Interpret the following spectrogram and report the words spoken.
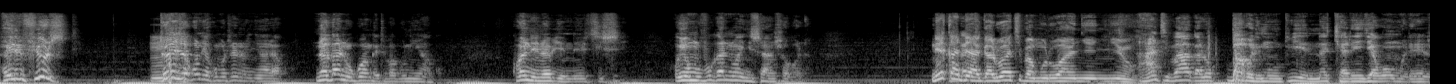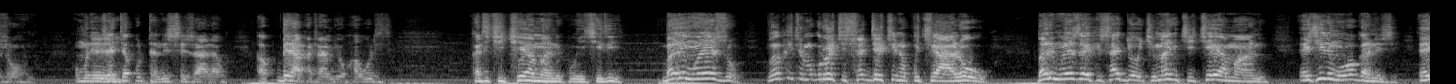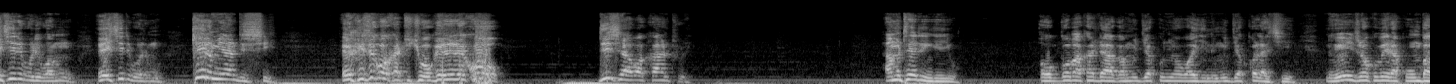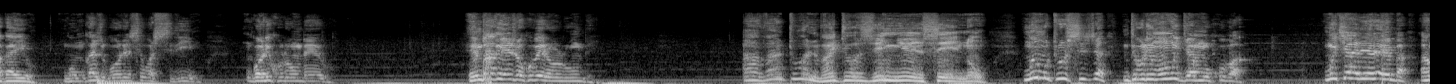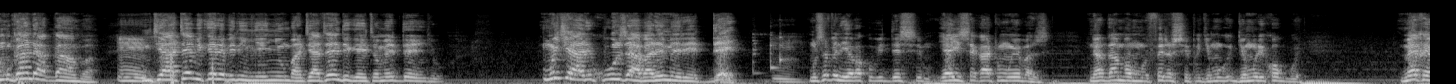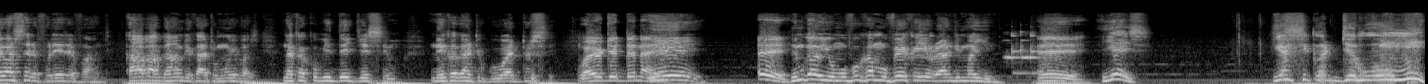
i refused. Mm. toyinza kunya ku mutwe nonyalako nagaana ogwange tebaguniako kuba nina byenneekise oyo omuvuganwanyisa nsobola. Naye kadaga lwaki bamulwanye nnyo? Anti baagala okuba buli muntu yenna kyalenja w'omulenzi ono. Omulenzi Eh. ajja kutta ne sezaalawe kakubira akatambi okawulire. Kati kikyamani kwekiri bali mwezo. Lwaki temugoba ekisajja kino ku kyalo. Bali mwezo ekisajja okimanyi kikyamani ekiri mu organize ekiri buli wamu ekiri bulimu kirumyandisi ekizigo kati kyogerereko this our country. I'm telling you. Ogoba kadaga mujja kunywa wayini mujja kukola ki? Naye oyinza okubeera ku mbagayo ngaomukazi gwolese wa siriimu ngaoli ku lumbeeru embaga eyinza okubeera olumbe. Abantu bano bajoze nnyo ensi eno. Mwe mutuusiza nti buli mwe mujja mukuba mukyaliremba amuganda agamba Mm. nti ate ebikere birinnya enyumba nti ate endiga etomedde enju. Mukyali kunza abalemeredde. Mm. museveni yabakubidde essimu yayise katumwebaze nagamba mu fellowship gye- gye muliko gwe make yourself relevant kabagambye katumwebaze nakakubidde ejjo essimu nenkaga nti gwe wadduse wayogedde naye? Nemugabo yo omuvuka muveekayo landi mayini. Yes. Yasigadde bwomu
